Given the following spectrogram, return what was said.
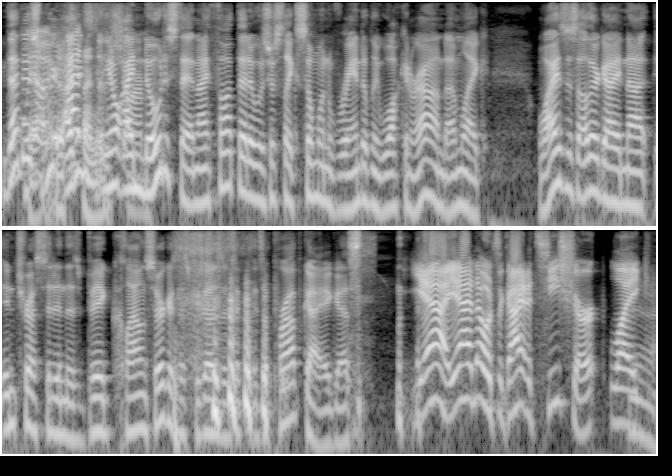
That is Yeah, weird. I adds didn't, to you the know, I noticed that, and I thought that it was just like someone randomly walking around. I'm like, why is this other guy not interested in this big clown circus? It's because it's a, it's a prop guy, I guess. yeah, yeah, no, it's a guy in a t-shirt, like Yeah.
